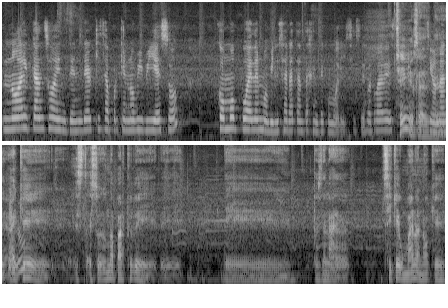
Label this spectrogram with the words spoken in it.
no alcanzo a entender, quizá porque no viví eso, cómo pueden movilizar a tanta gente como dices. De verdad es sí, o sea, impresionante. hay ¿no? que... Esto, esto es una parte de, de, de, Pues de la psique humana, ¿no? Que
